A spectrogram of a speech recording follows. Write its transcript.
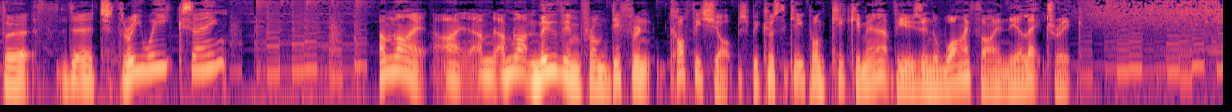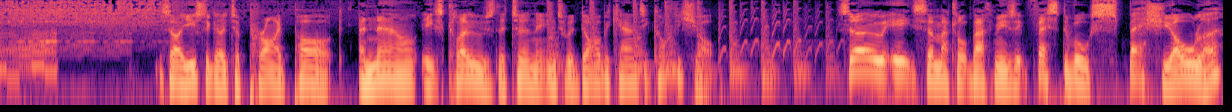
for th- uh, three weeks, ain't? I'm like, I, I'm, I'm like moving from different coffee shops because they keep on kicking me out for using the Wi-Fi and the electric. So I used to go to Pride Park, and now it's closed. They turn it into a Derby County coffee shop. So it's a Matlock Bath Music Festival speciola.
